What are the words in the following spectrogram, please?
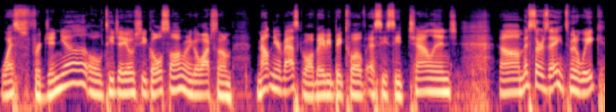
West Virginia. Old TJ Oshie goal song. We're gonna go watch some Mountaineer basketball, baby. Big 12 SEC Challenge. Um, it's Thursday. It's been a week.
